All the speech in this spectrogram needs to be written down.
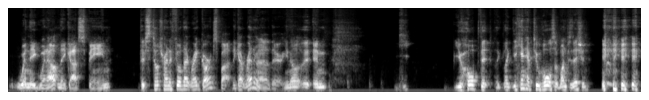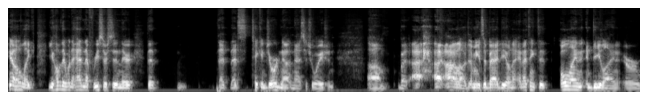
when they went out and they got Spain, they're still trying to fill that right guard spot. They got Redmond out of there, you know, and you, you hope that like, like you can't have two holes at one position. you know, like you hope they would have had enough resources in there that that that's taken Jordan out in that situation. Um, but I, I, I don't know. I mean, it's a bad deal, and I, and I think that O line and D line are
